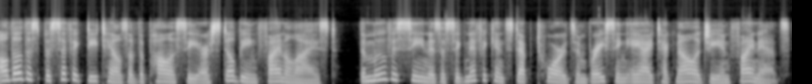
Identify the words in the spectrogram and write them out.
Although the specific details of the policy are still being finalized, the move is seen as a significant step towards embracing AI technology in finance,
